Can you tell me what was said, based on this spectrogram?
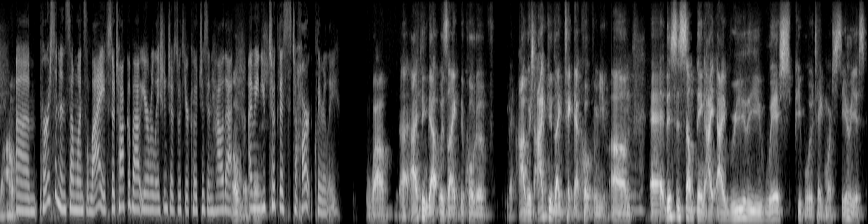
wow. um, person in someone's life. So, talk about your relationships with your coaches and how that, oh I mean, you took this to heart clearly. Wow. I think that was like the quote of I wish I could like take that quote from you. Um, mm-hmm. uh, this is something I, I really wish people would take more serious.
